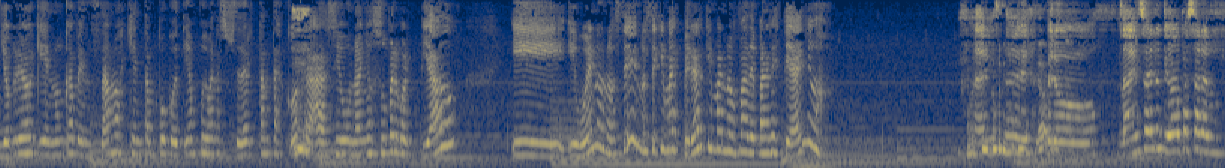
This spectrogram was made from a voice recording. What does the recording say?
Yo creo que nunca pensamos que en tan poco tiempo iban a suceder tantas cosas. Ha sido un año súper golpeado. Y, y bueno, no sé, no sé qué más esperar, qué más nos va a deparar este año. Nadie sabe, pero nadie sabe lo que va a pasar. al-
